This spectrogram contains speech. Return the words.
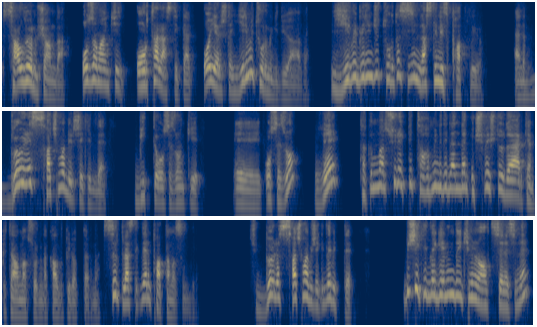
sallıyorum şu anda. O zamanki orta lastikler o yarışta 20 tur mu gidiyor abi? 21. turda sizin lastiğiniz patlıyor. Yani böyle saçma bir şekilde bitti o sezon ki e, o sezon ve takımlar sürekli tahmin edilenden 3-5 tur daha erken pit almak zorunda kaldı pilotlarına. Sırf lastiklerin patlamasın diye. Şimdi böyle saçma bir şekilde bitti. Bir şekilde gelindi 2016 senesine.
